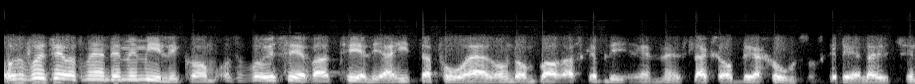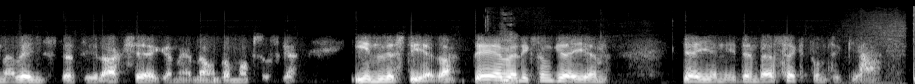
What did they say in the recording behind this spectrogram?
Och så får vi se vad som händer med Millicom och så får vi se vad Telia hittar på här om de bara ska bli en slags obligation som ska dela ut sina vinster till aktieägarna eller om de också ska investera. Det är väl liksom grejen, grejen i den där sektorn tycker jag.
